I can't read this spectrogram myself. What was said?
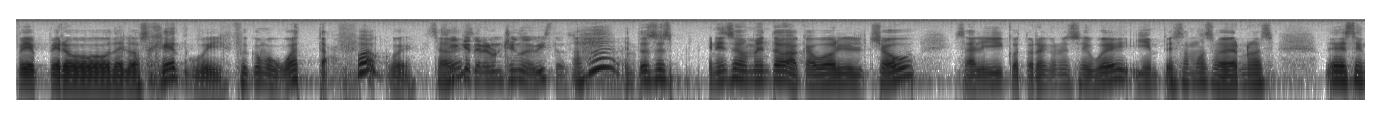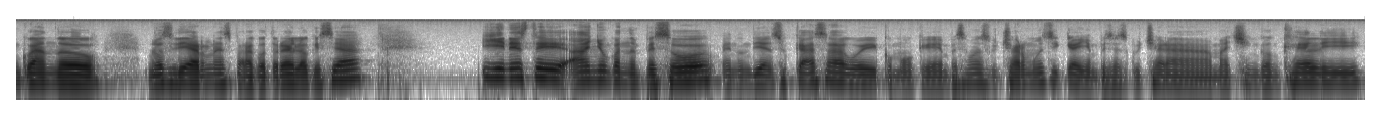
pe- pero de los Head, güey. Fue como, what the fuck, güey, Sí, que tener un chingo de vistas. Ajá, entonces en ese momento acabó el show, salí cotorreé con ese güey y empezamos a vernos de vez en cuando los viernes para cotorrear lo que sea. Y en este año cuando empezó, en un día en su casa, güey, como que empezamos a escuchar música y empecé a escuchar a Machine Gun Kelly,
